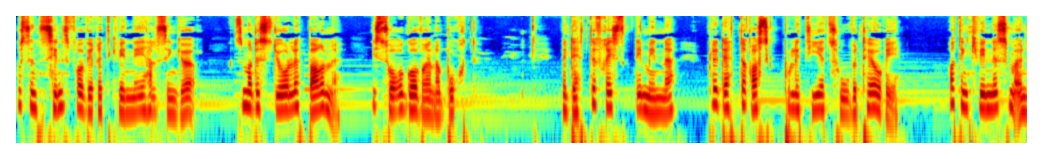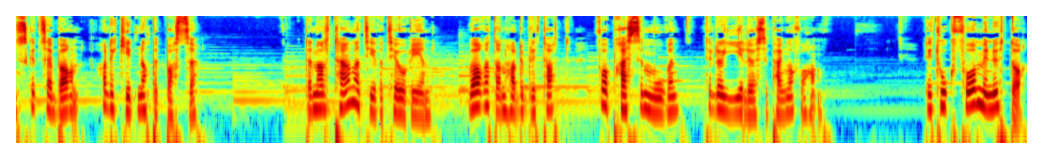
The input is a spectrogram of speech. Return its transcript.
hos en sinnsforvirret kvinne i Helsingør som hadde stjålet barnet i sorg over en abort. Med dette friskt i minne ble dette raskt politiets hovedteori, at en kvinne som ønsket seg barn, hadde kidnappet Basse. Den alternative teorien var at han hadde blitt tatt for å presse moren til å gi løse penger for ham. Det tok få minutter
